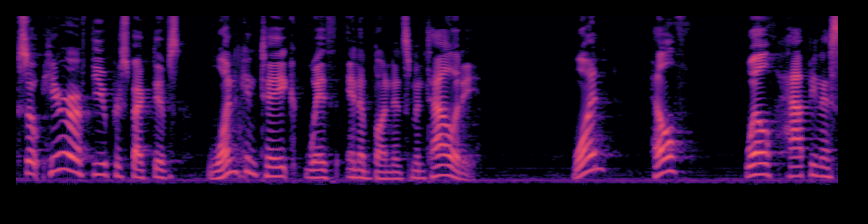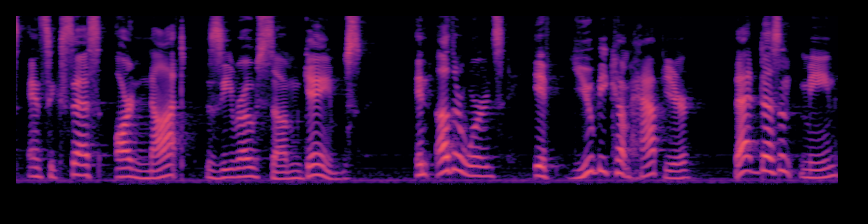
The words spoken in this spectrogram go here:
So, here are a few perspectives one can take with an abundance mentality. One, health, wealth, happiness, and success are not zero sum games. In other words, if you become happier, that doesn't mean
